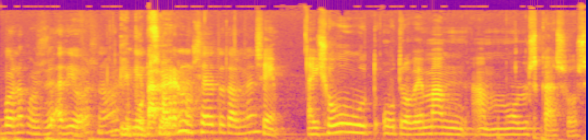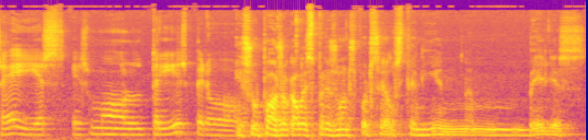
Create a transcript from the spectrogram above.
bueno, pues adiós, no? O sigui, va, va renunciar totalment. Sí, això ho, ho trobem en, en molts casos, eh? i és, és molt trist, però... I suposo que les presons potser els tenien amb elles.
